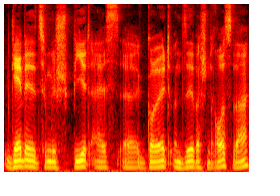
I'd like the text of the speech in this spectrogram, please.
gelbe Edition gespielt, als äh, Gold und Silber schon raus war.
